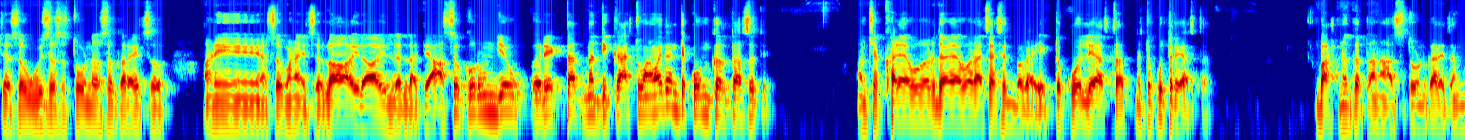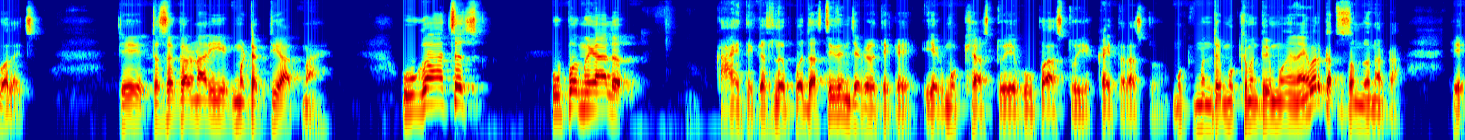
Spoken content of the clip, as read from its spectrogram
त्याचं उगीच असं तोंड असं करायचं आणि असं म्हणायचं ला इला इल्लल्ला ते असं करून जे रेखतात ना ती कास्ट तुम्हाला माहिती आहे ना ते कोण करतं असं ते? आमच्या खळ्यावर दळ्यावर असे असतात बघा एक तर कोल्हे असतात नाही तर कुत्रे असतात. भाषणं करताना असं तोंड करायचं आणि बोलायचं. ते तसं करणारी एक मटकती आत्मा आहे. उगाच उप मिळालं काय ते कसलं पद असते त्यांच्याकडे ते काय? एक मुख्य असतो एक उप असतो एक काय तर असतो मुख्यमंत्री मुख्यमंत्री नाही बरं का समजू नका. हे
